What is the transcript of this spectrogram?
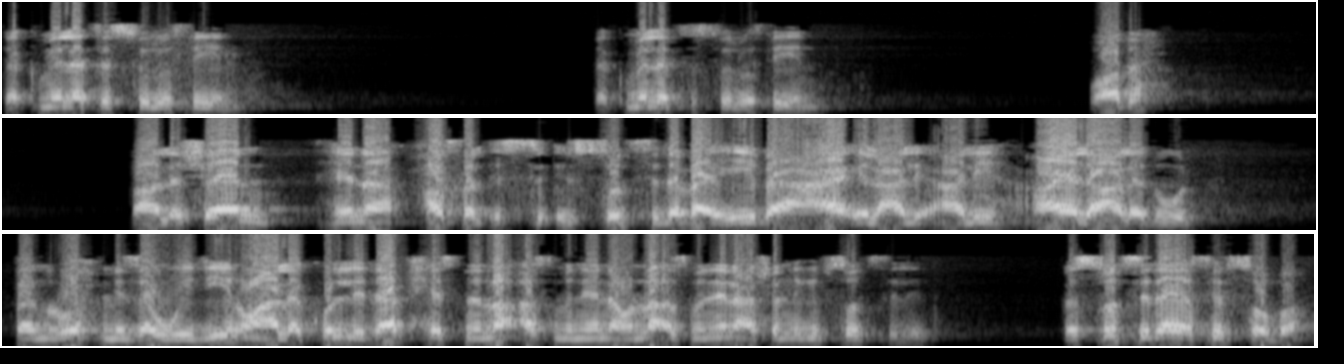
تكملة الثلثين. تكملة الثلثين. واضح؟ فعلشان هنا حصل السدس ده بقى إيه؟ بقى عائل عليه عالة على دول. فنروح مزودينه على كل ده بحيث ننقص من هنا وننقص من هنا عشان نجيب سدس لده. فالسدس ده يصير صبع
